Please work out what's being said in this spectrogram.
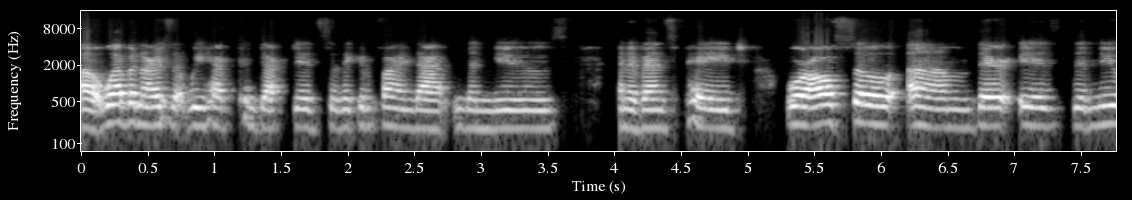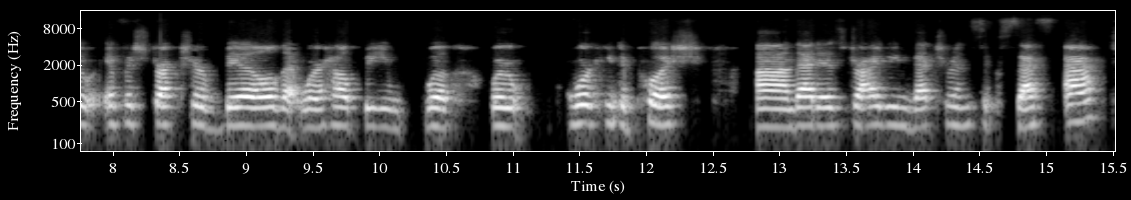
uh, webinars that we have conducted, so they can find that in the news and events page. We're also, um, there is the new infrastructure bill that we're helping, we're, we're working to push. Uh, that is Driving Veteran Success Act.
